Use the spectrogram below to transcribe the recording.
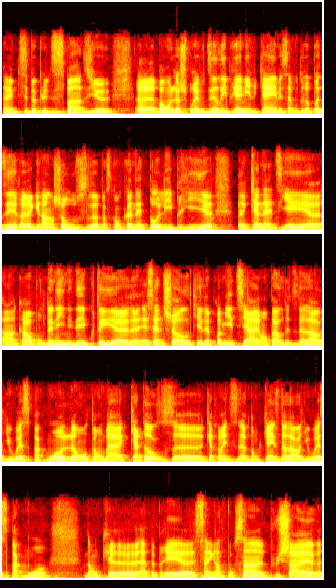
un petit peu plus dispendieux. Euh, bon, là, je pourrais vous dire les prix américains, mais ça ne voudra pas dire euh, grand-chose parce qu'on ne connaît pas les prix euh, canadiens encore. Pour vous donner une idée, écoutez, le Essential, qui est le premier tiers, on parle de 10 US par mois. Là, on tombe à 14,99, donc 15 US par mois donc euh, à peu près 50% euh, plus cher.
